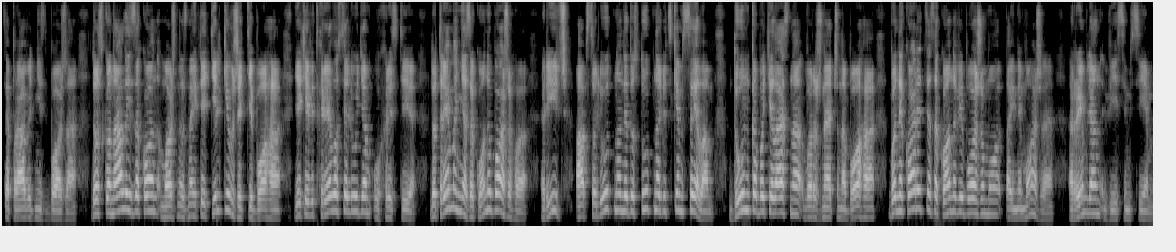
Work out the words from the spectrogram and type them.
це праведність Божа. Досконалий закон можна знайти тільки в житті Бога, яке відкрилося людям у Христі. Дотримання закону Божого річ абсолютно недоступна людським силам, думка бо тілесна ворожнечена Бога, бо не кориться законові Божому та й не може. Римлян 8.7.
